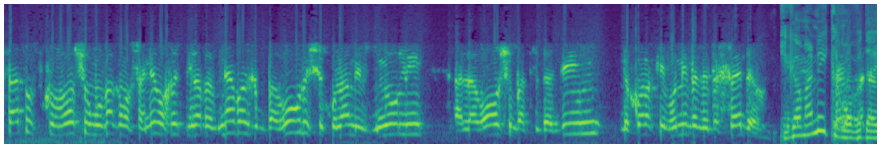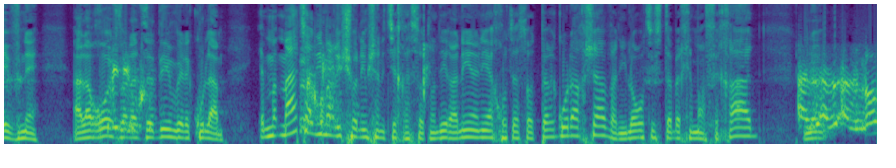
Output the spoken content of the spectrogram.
סטטוס קוו שהוא מובן, כלומר כשאני רוכש דירה בבני ברק, ברור לי שכולם יבנו לי על הראש ובצדדים לכל הכיוונים וזה בסדר. כי גם אני קרוב ודאי אבנה, על הראש ועל. הצדדים ולכולם. מה הצעדים הראשונים שאני צריך לעשות? נדיר, אני נניח רוצה לעשות פרגולה עכשיו, אני לא רוצה להסתבך עם אף אחד. אז, לא- בואו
